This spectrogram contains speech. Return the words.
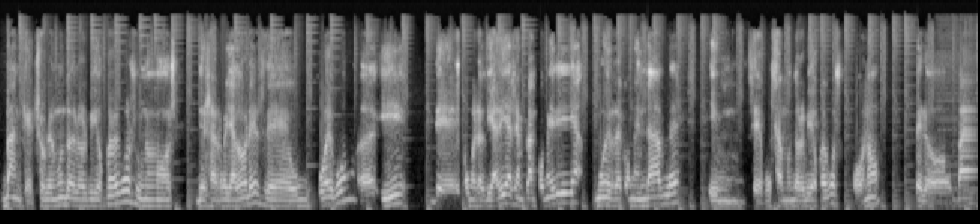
Banquet, sobre el mundo de los videojuegos, unos desarrolladores de un juego eh, y de cómo es el día a día, es en plan comedia, muy recomendable y si te gusta el mundo de los videojuegos o no, pero vale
